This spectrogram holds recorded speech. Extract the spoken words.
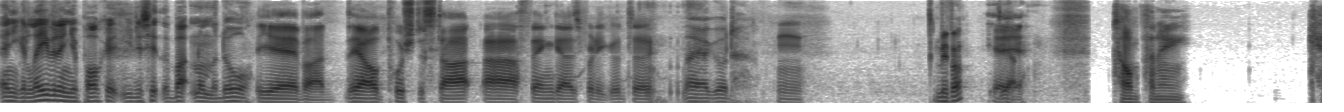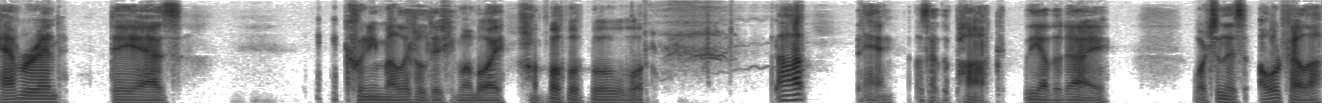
and you can leave it in your pocket, you just hit the button on the door. Yeah, bud. The old push to start uh, thing goes pretty good too. They are good. Move on. Yeah. Yeah. yeah. Company, Cameron Diaz. Kunny, my little ditty, my boy. uh, man, I was at the park the other day watching this old fella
